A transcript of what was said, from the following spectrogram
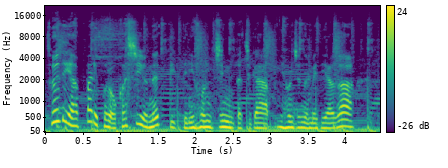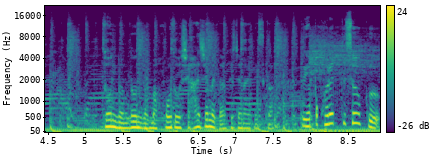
それでやっぱりこれおかしいよねって言って日本人たちが日本人のメディアがどんどんどんどんま報道し始めたわけじゃないですか。でやっぱこれってすごく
